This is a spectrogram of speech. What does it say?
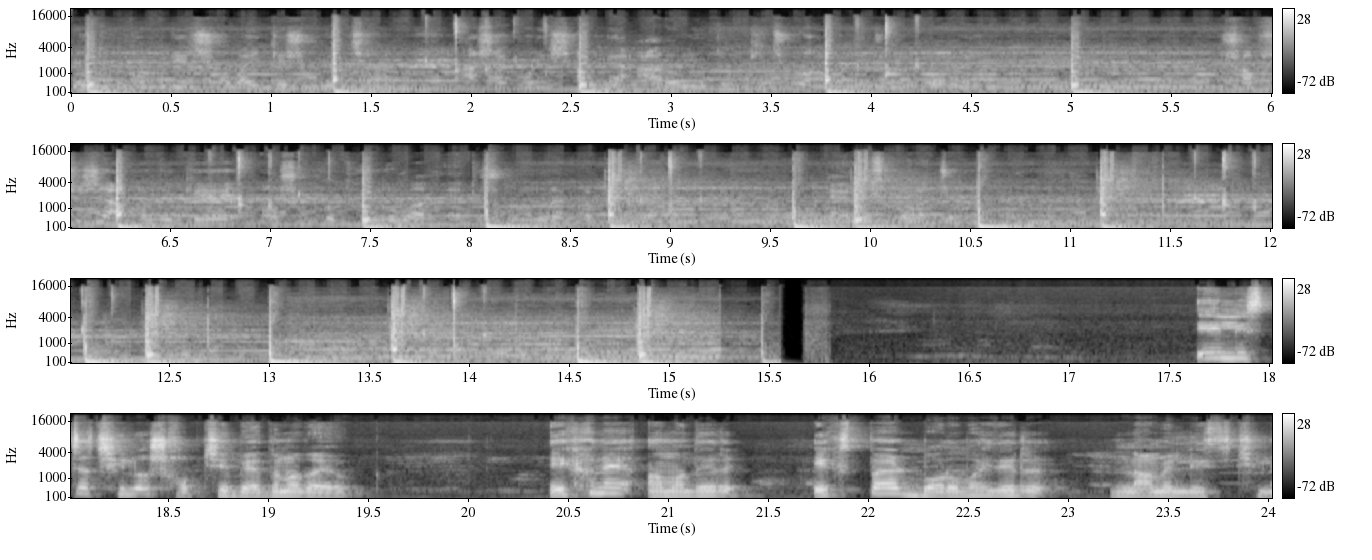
নতুন কমিটির সবাইকে শুভেচ্ছা। আশা করি সামনে আরও নতুন কিছু আমাদের জন্য করবেন। সবশেষে আপনাদেরকে অসংখ্য ধন্যবাদ এত সুন্দর একটা প্রোগ্রাম করার জন্য। এই লিস্টটা ছিল সবচেয়ে বেদনাদায়ক। এখানে আমাদের এক্সপায়ার্ড বড় ভাইদের নামের লিস্ট ছিল।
